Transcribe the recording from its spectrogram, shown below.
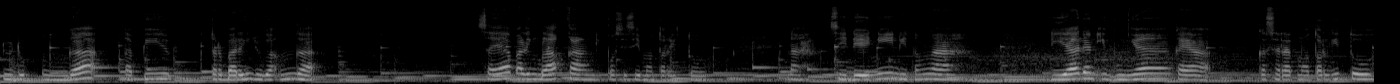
duduk enggak tapi terbaring juga enggak. Saya paling belakang di posisi motor itu. Nah, si Denny di tengah. Dia dan ibunya kayak keseret motor gitu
